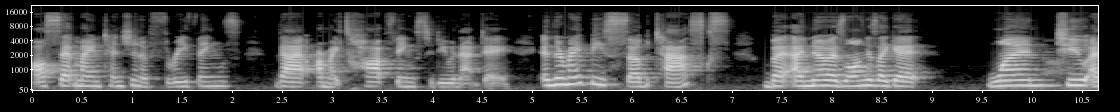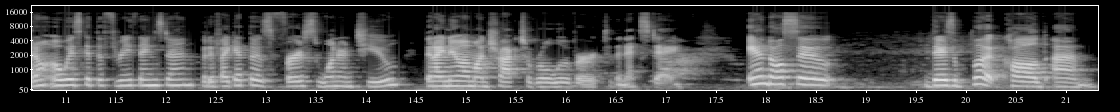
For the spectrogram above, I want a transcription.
I'll set my intention of three things that are my top things to do in that day. And there might be sub tasks, but I know as long as I get one, two. I don't always get the three things done, but if I get those first one or two, then I know I'm on track to roll over to the next day. And also, there's a book called um,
